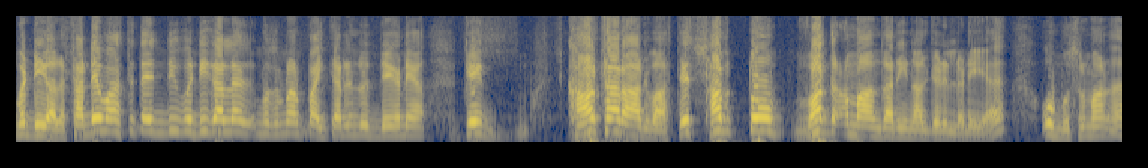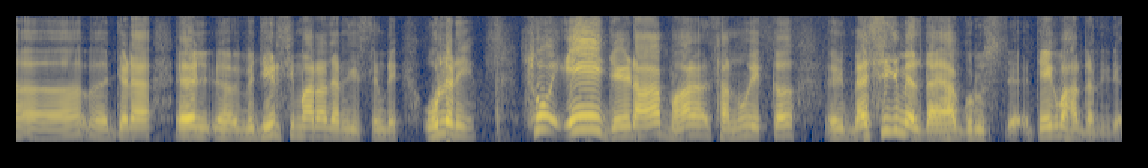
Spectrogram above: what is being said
ਵੱਡੀ ਗੱਲ ਹੈ। ਸਾਡੇ ਵਾਸਤੇ ਤਾਂ ਇੰਨੀ ਵੱਡੀ ਗੱਲ ਹੈ, ਮੁਸਲਮਾਨ ਭਾਈਚਾਰੇ ਨੂੰ ਦੇਖਦੇ ਆ ਕਿ ਖਾਲਸਾ ਰਾਜ ਵਾਸਤੇ ਸਭ ਤੋਂ ਵੱਧ ਇਮਾਨਦਾਰੀ ਨਾਲ ਜਿਹੜੇ ਲੜੇ ਆ ਉਹ ਮੁਸਲਮਾਨ ਜਿਹੜਾ ਵਜ਼ੀਰ ਸੀ ਮਹਾਰਾਜਾ ਰਣਜੀਤ ਸਿੰਘ ਦੇ, ਉਹ ਲੜੇ ਸੋ ਇਹ ਜਿਹੜਾ ਮਹਾਰਾ- ਸਾਨੂੰ ਇੱਕ ਮੈਸੇਜ ਮਿਲਦਾ ਆ ਗੁਰੂ ਸ- ਤੇਗ ਬਹਾਦਰ ਜੀ ਦੇ।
